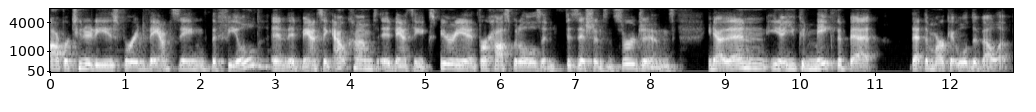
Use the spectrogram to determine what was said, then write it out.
opportunities for advancing the field and advancing outcomes, advancing experience for hospitals and physicians and surgeons, you know, then you know you can make the bet that the market will develop.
